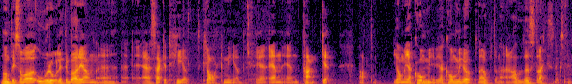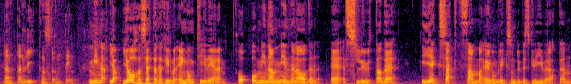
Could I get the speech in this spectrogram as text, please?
någonting som var oroligt i början eh, är säkert helt klart med eh, en, en tanke. Att ja, men jag kommer ju, jag kommer ju öppna upp den här alldeles strax. Liksom. Vänta en liten stund till. Mina, jag, jag har sett den här filmen en gång tidigare. Och, och mina minnen av den eh, slutade i exakt samma ögonblick som du beskriver att den...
